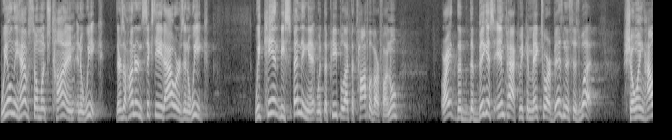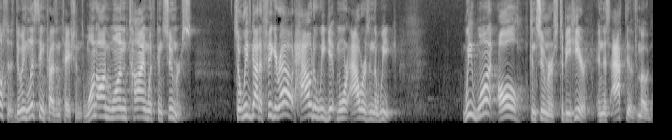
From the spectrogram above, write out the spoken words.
We only have so much time in a week. There's 168 hours in a week. We can't be spending it with the people at the top of our funnel, right? The, the biggest impact we can make to our business is what? Showing houses, doing listing presentations, one on one time with consumers. So we've got to figure out how do we get more hours in the week. We want all consumers to be here in this active mode.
